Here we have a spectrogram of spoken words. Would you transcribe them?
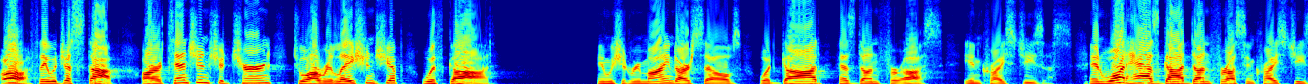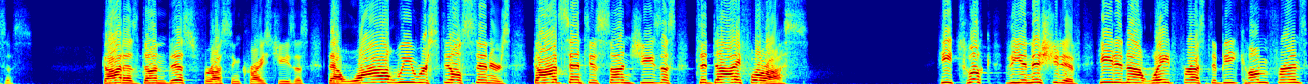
Oh, if they would just stop. Our attention should turn to our relationship with God. And we should remind ourselves what God has done for us in Christ Jesus. And what has God done for us in Christ Jesus? God has done this for us in Christ Jesus that while we were still sinners, God sent his son Jesus to die for us. He took the initiative. He did not wait for us to become friends,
